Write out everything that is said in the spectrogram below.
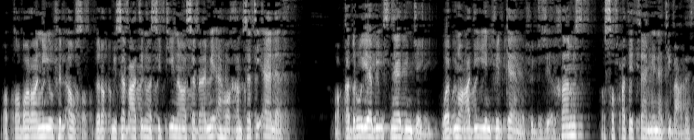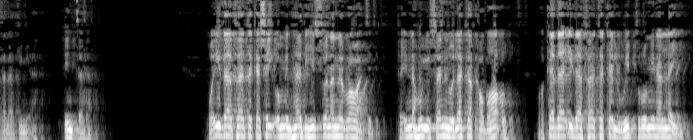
والطبراني في الأوسط برقم سبعة وستين وسبعمائة وخمسة آلاف وقد روي بإسناد جيد وابن عدي في الكامل في الجزء الخامس والصفحة الثامنة بعد الثلاثمائة انتهى وإذا فاتك شيء من هذه السنن الرواتب فإنه يسن لك قضاؤه وكذا إذا فاتك الوتر من الليل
